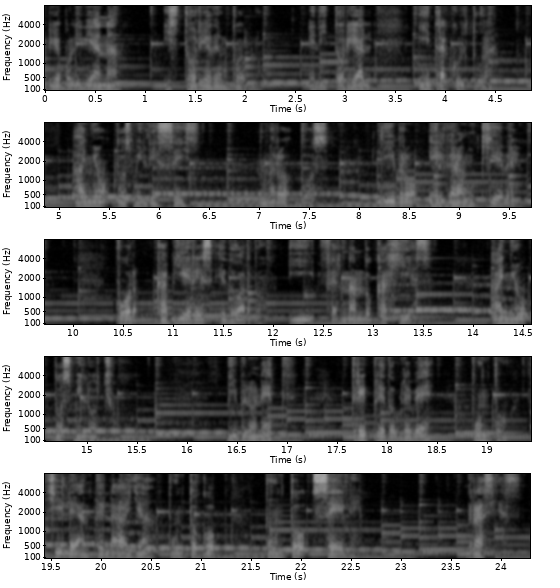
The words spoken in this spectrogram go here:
Historia Boliviana, Historia de un Pueblo, Editorial Intracultura, año 2016. Número 2. Libro El Gran Quiebre, por Cavieres Eduardo y Fernando Cajías, año 2008. Biblonet www.chileantelaya.gov.cl Gracias.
